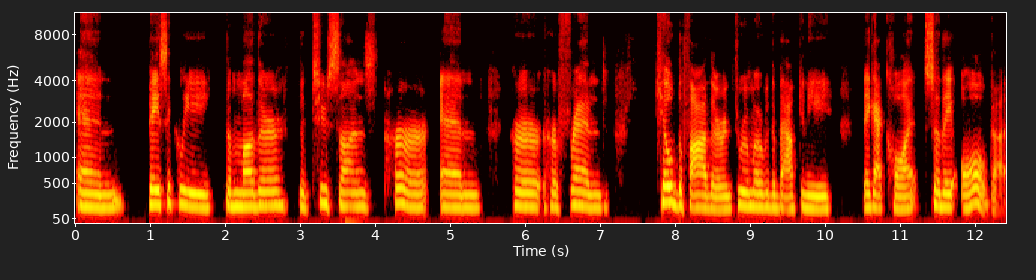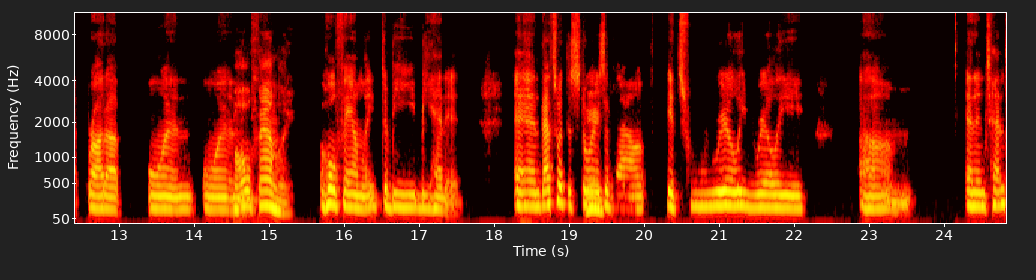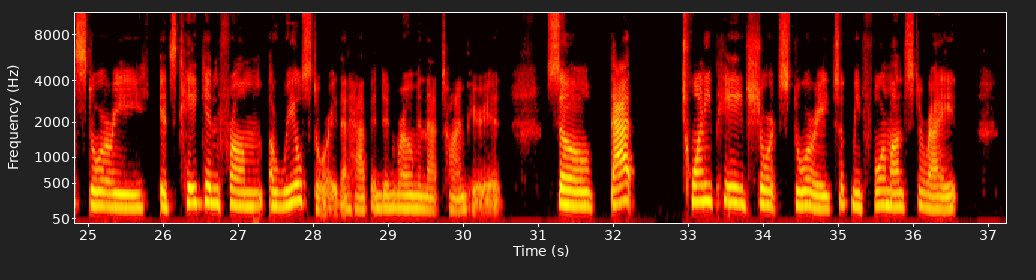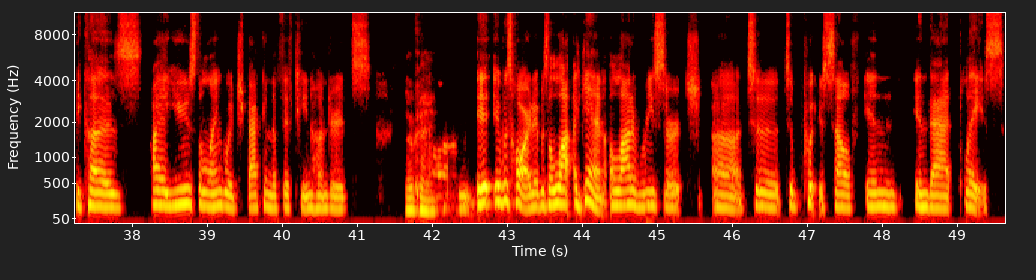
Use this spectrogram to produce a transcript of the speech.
and basically the mother, the two sons, her and her her friend killed the father and threw him over the balcony. They got caught, so they all got brought up on on The whole family. the whole family to be beheaded. And that's what the story's about. It's really, really um, an intense story. It's taken from a real story that happened in Rome in that time period. So that 20 page short story. Took me four months to write because I used the language back in the 1500s Okay. um, it, it was hard. It was a lot again a lot of research uh to to put yourself in in that place.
